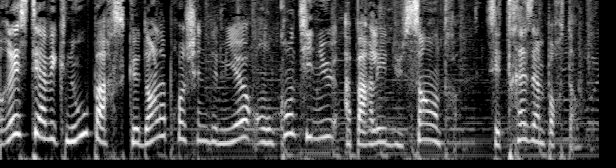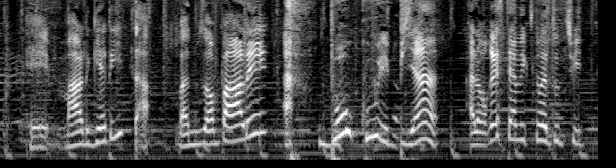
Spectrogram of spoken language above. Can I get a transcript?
Restez avec nous parce que dans la prochaine demi-heure, on continue à parler du centre. C'est très important. Et Marguerita va nous en parler beaucoup et bien. Alors restez avec nous à tout de suite.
